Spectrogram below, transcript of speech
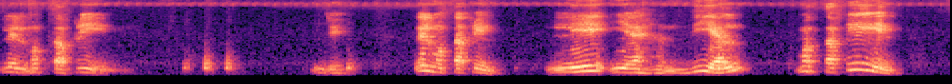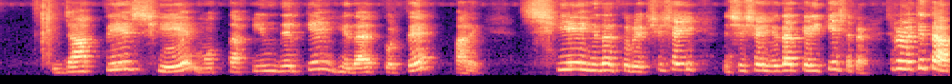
লিল মুত্তাকিন জি লিল মুত্তাকিন লি ইয়াহদিয়াল মুত্তাকিন। যাতে সে মুত্তাকিনদেরকে হেদায়েত করতে পারে। সে হেদায়েত করবে, সে সেই সে সেই হেদায়েতকারী কে সেটা? সেটা হলো কিতাব।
